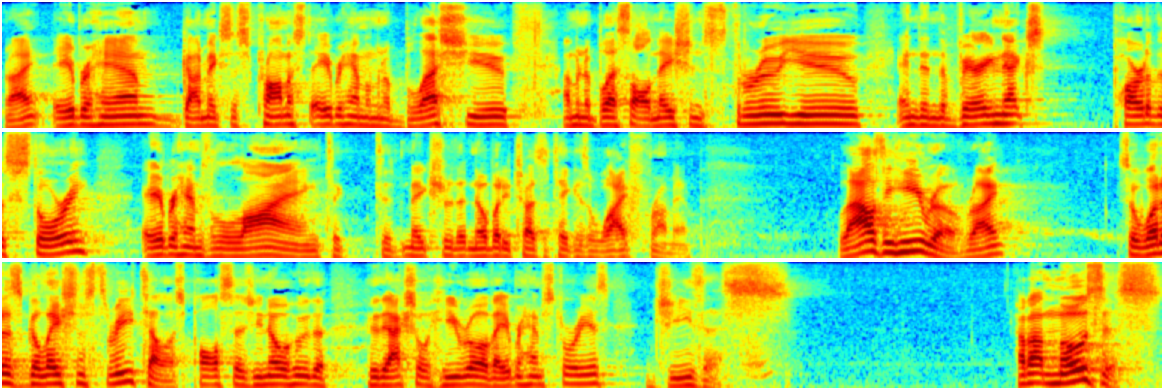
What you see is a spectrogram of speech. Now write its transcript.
Right? Abraham, God makes this promise to Abraham I'm going to bless you, I'm going to bless all nations through you. And then the very next part of the story, Abraham's lying to, to make sure that nobody tries to take his wife from him. Lousy hero, right? So, what does Galatians 3 tell us? Paul says, you know who the, who the actual hero of Abraham's story is? Jesus. How about Moses?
